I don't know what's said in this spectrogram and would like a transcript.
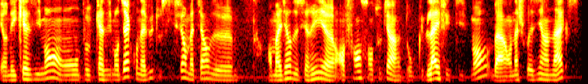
Et on est quasiment, on peut quasiment dire qu'on a vu tout ce qui se fait en matière de, en matière de séries euh, en France en tout cas. Donc là, effectivement, bah, on a choisi un axe.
